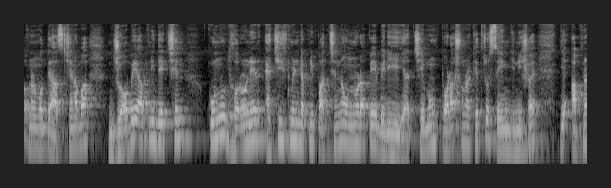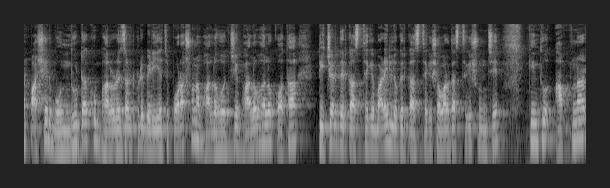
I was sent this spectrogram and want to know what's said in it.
আপনার মধ্যে আসছে না বা জবে আপনি দেখছেন কোনো ধরনের অ্যাচিভমেন্ট আপনি পাচ্ছেন না, অন্যরা পেয়ে বেরিয়ে যাচ্ছে এবং পড়াশোনার ক্ষেত্রেও সেম জিনিস হয় যে আপনার পাশের বন্ধুটা খুব ভালো রেজাল্ট করে বেরিয়ে যাচ্ছে, পড়াশোনা ভালো হচ্ছে, ভালো ভালো কথা টিচারদের কাছ থেকে, বাড়ির লোকের কাছ থেকে, সবার কাছ থেকে শুনছে, কিন্তু আপনার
